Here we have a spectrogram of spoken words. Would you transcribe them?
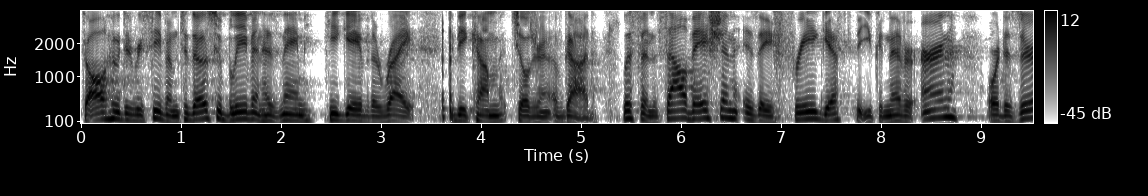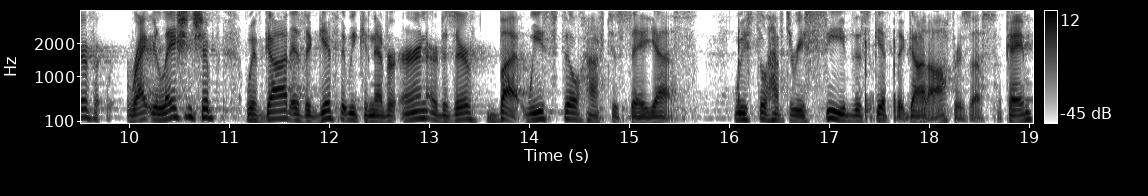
to all who did receive him, to those who believe in his name, he gave the right to become children of God. Listen, salvation is a free gift that you can never earn or deserve. Right relationship with God is a gift that we can never earn or deserve, but we still have to say yes. We still have to receive this gift that God offers us, okay?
